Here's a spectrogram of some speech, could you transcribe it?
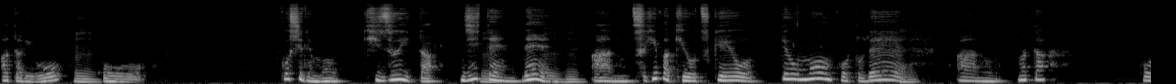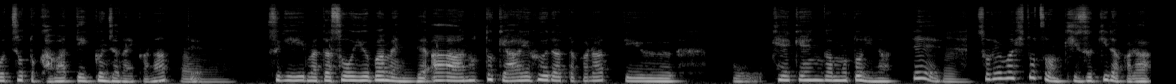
あたりを、うん。こう、少しでも気づいた時点で、うんうんあの、次は気をつけようって思うことで、うんあの、また、こう、ちょっと変わっていくんじゃないかなって。うん。次またそういう場面で、ああ、あの時ああいう風だったからっていう、こう経験が元になって、うんそれは一つの気づきだから、うん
